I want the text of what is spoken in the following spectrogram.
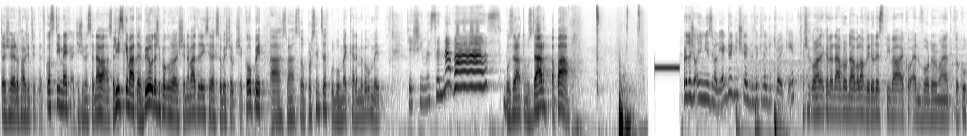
takže doufám, že přijďte v kostýmech a těšíme se na vás. Lístky máte v bio, takže pokud ho ještě nemáte lístky, tak se ho běžte určitě koupit a 17. prosince v klubu Meka jdeme bomby. Těšíme se na vás! Buzdra na tom zdar, pa, pa. Protože oni mě zvali jak do jedničky, tak do dvojky, tak do trojky. Však ona teďka nedávno dávala video, kde zpívá jako N-word normálně na TikToku,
